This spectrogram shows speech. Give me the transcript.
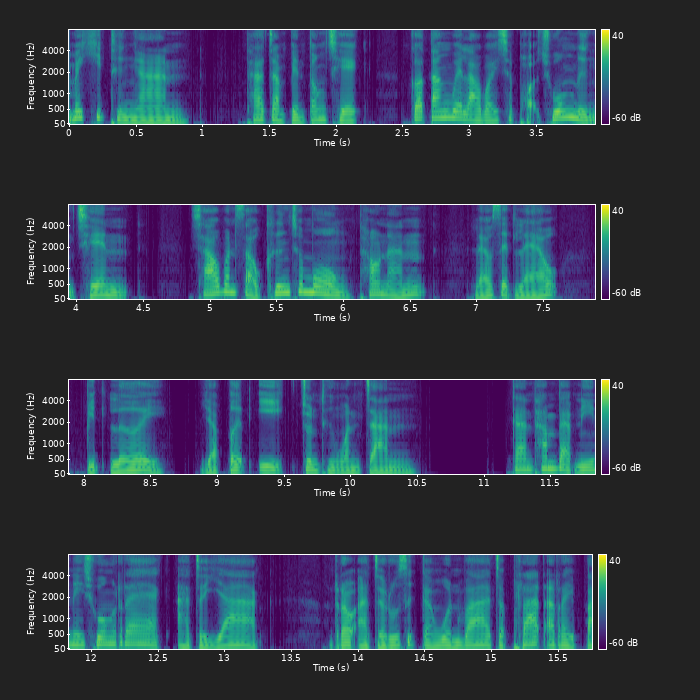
ไม่คิดถึงงาน ถ้าจำเป็นต้องเช็ค ก็ตั้งเวลาไว้เฉพาะช่วงหนึ่ง เช่น เช้าวันเสาร์ครึ่งชั่วโมง เท่านั้น แล้วเสร็จแล้ว ปิดเลย อย่าเปิดอีกจนถึงวันจันทร์ การทำแบบนี้ในช่วงแรกอาจจะยาก เราอาจจะรู้สึกกังวลว่าจะพลาดอะไรไป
